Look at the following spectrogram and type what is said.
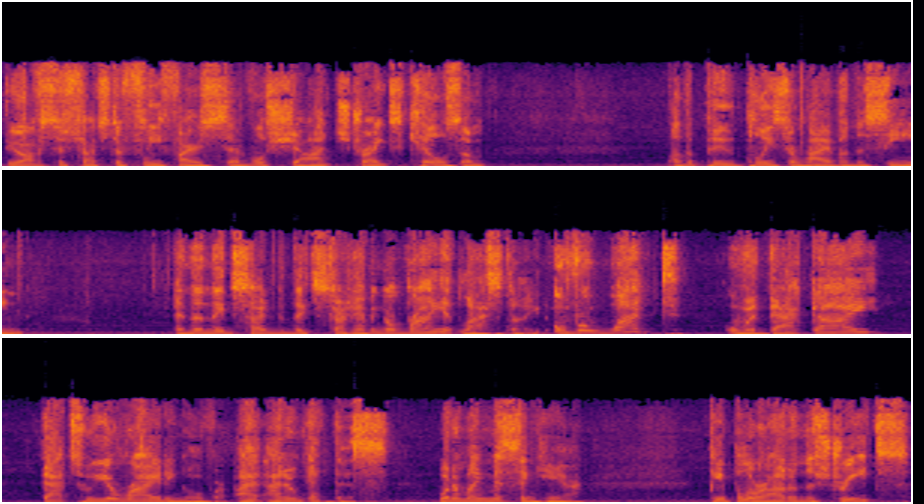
The officer starts to flee, fires several shots, strikes, kills him. Other police arrive on the scene. And then they decided they'd start having a riot last night. Over what? Over that guy? That's who you're riding over. I, I don't get this. What am I missing here? People are out in the streets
